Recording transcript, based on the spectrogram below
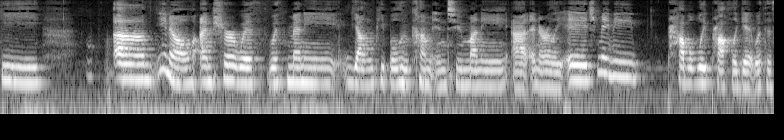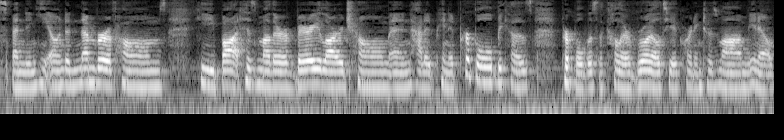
He, um, you know, I'm sure with with many young people who come into money at an early age, maybe probably profligate with his spending. He owned a number of homes. He bought his mother a very large home and had it painted purple because purple was the color of royalty, according to his mom. You know,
